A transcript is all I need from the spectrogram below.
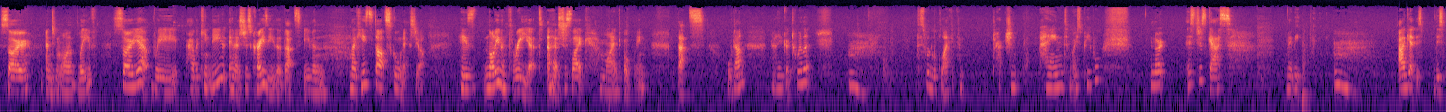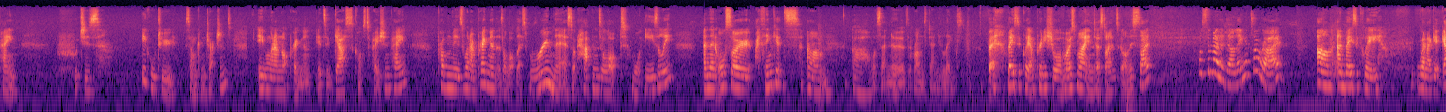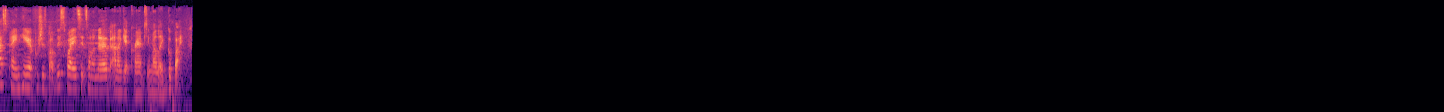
So and didn't want to leave. So yeah, we have a kindy and it's just crazy that that's even, like he starts school next year. He's not even three yet and it's just like mind boggling. That's all done. Now I need to go to toilet. Mm. This would look like a contraction pain to most people. No, it's just gas. Maybe. Mm. I get this, this pain, which is equal to some contractions. Even when I'm not pregnant, it's a gas constipation pain. Problem is when I'm pregnant, there's a lot less room there, so it happens a lot more easily. And then also, I think it's, um, oh, what's that nerve that runs down your legs? But basically, I'm pretty sure most of my intestines go on this side. What's the matter, darling? It's all right. Um, and basically, when I get gas pain here, it pushes above this way, it sits on a nerve, and I get cramps in my leg. Goodbye.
